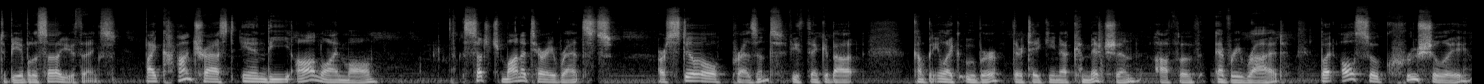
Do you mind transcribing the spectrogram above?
to be able to sell you things. By contrast, in the online mall, such monetary rents are still present. If you think about a company like Uber, they're taking a commission off of every ride. But also, crucially,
